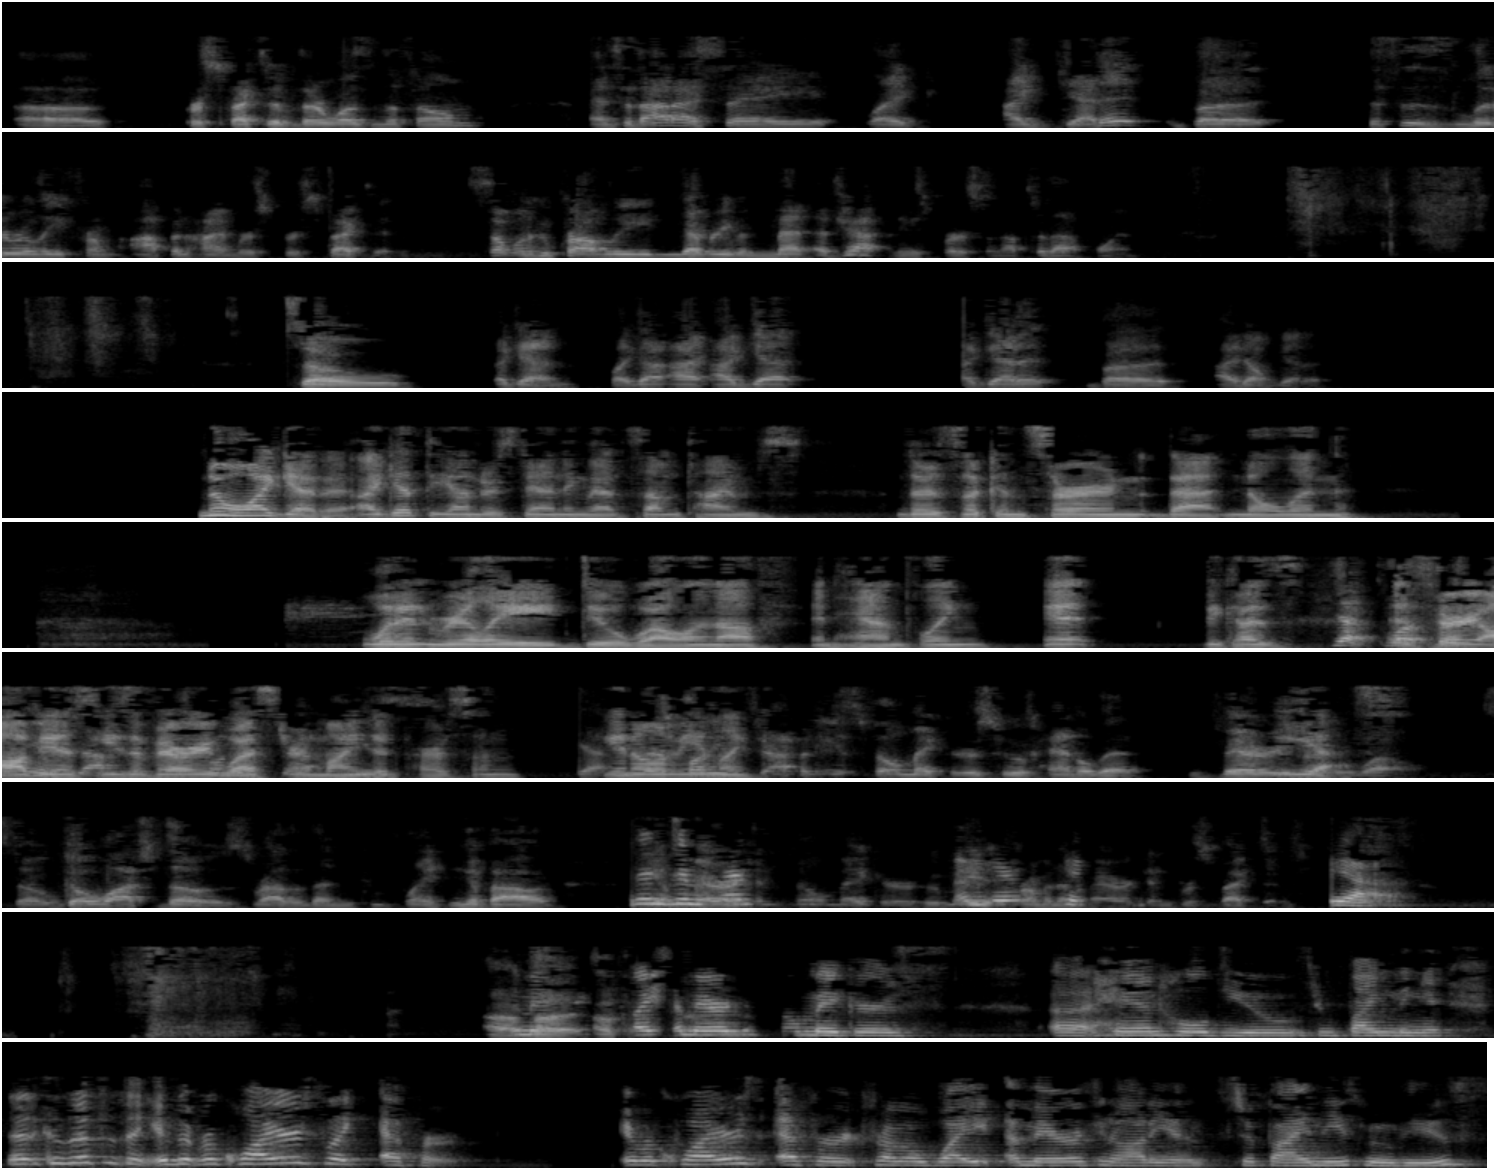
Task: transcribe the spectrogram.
uh, perspective there was in the film. And to that I say, like, I get it, but this is literally from Oppenheimer's perspective. Someone who probably never even met a Japanese person up to that point. So again, like I, I, I get, I get it, but I don't get it. No, I get it. I get the understanding that sometimes there's the concern that Nolan wouldn't really do well enough in handling it because Yeah, it's very there's plenty of obvious Jap- he's a very Western-minded Japanese- person. Yeah, You know what I mean? Like- Japanese filmmakers who have handled it very, Yes. very well. So go watch those rather than complaining about the American filmmaker who made it from an American- perspective. Yeah. Uh, American, but okay, like so- American filmmakers uh, handhold you through finding it. Because that's the thing is it requires like effort. It requires effort from a white American audience to find these movies,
